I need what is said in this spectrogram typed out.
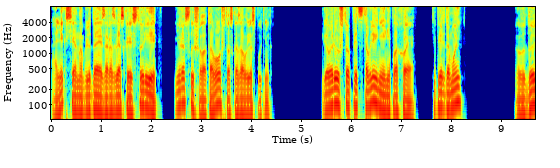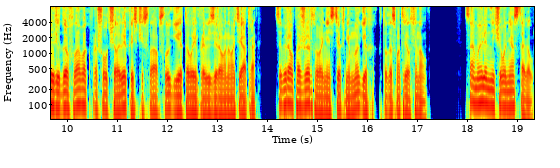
Алексия, наблюдая за развязкой истории, не расслышала того, что сказал ее спутник. Говорю, что представление неплохое. Теперь домой? Вдоль рядов лавок прошел человек из числа обслуги этого импровизированного театра, собирал пожертвования с тех немногих, кто досмотрел финал. Сам Эллен ничего не оставил,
